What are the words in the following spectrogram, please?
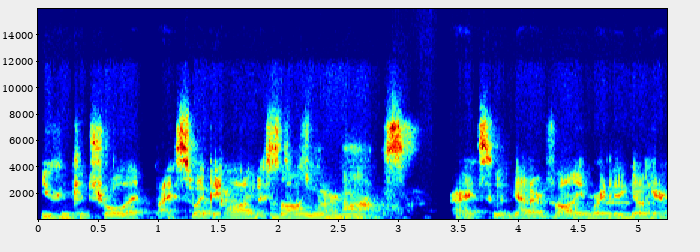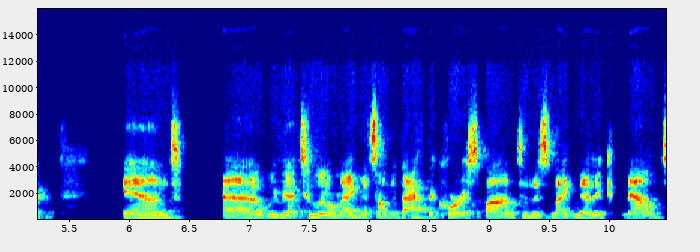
You can control it by swiping along this volume max. All right, so we've got our volume ready to go here. And uh, we've got two little magnets on the back that correspond to this magnetic mount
